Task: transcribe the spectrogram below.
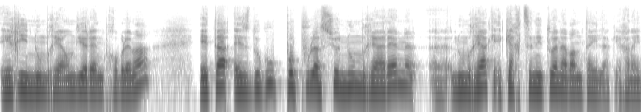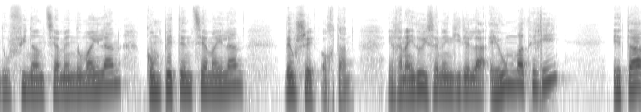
erri numrea ondiaren problema, eta ez dugu populazio numrearen, uh, numreak ekartzen dituen abantailak. Egan nahi du finantziamendu mailan, kompetentzia mailan, deuse hortan. Egan nahi du izanen girela egun bat erri, eta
